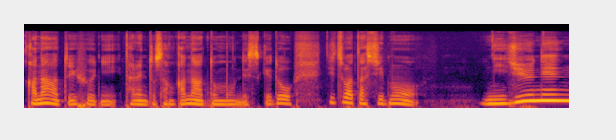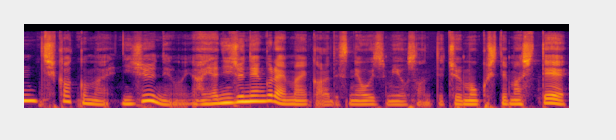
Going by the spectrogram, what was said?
かなというふうに、タレントさんかなと思うんですけど、実は私も20年近く前、20年は、いや、20年ぐらい前からですね、大泉洋さんって注目してまして、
